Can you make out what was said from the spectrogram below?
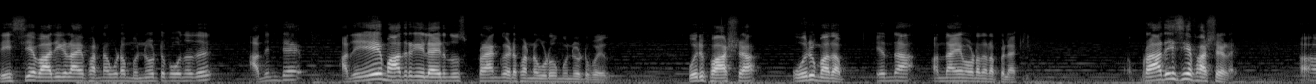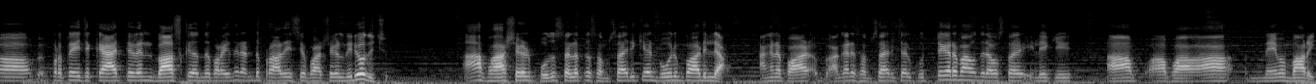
ദേശീയവാദികളായ ഭരണകൂടം മുന്നോട്ട് പോകുന്നത്? അതിന്റെ അതേ മാതൃകയിലായിരുന്നു ഫ്രാങ്കോയുടെ ഭരണകൂടവും മുന്നോട്ട് പോയത്. ഒരു ഭാഷ ഒരു മതം എന്ന നയം അവിടെ നടപ്പിലാക്കി. പ്രാദേശിക ഭാഷകളെ പ്രത്യേകിച്ച് കാറ്റലൻ ബാസ്ക് എന്ന് പറയുന്ന രണ്ട് പ്രാദേശിക ഭാഷകൾ നിരോധിച്ചു. ആ ഭാഷകൾ പൊതുസ്ഥലത്ത് സംസാരിക്കാൻ പോലും പാടില്ല. അങ്ങനെ പാ അങ്ങനെ സംസാരിച്ചാൽ കുറ്റകരമാകുന്നൊരവസ്ഥയിലേക്ക് ആ ആ നിയമം മാറി.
